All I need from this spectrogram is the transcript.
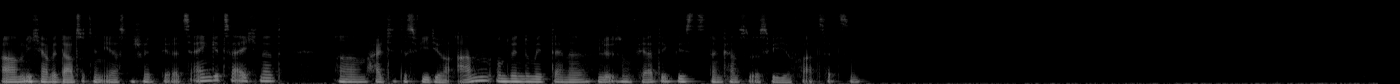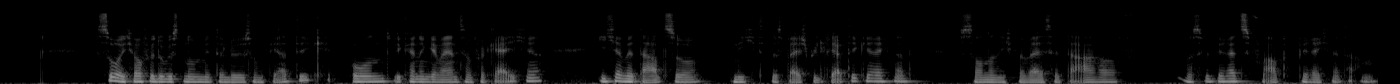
Ähm, ich habe dazu den ersten Schritt bereits eingezeichnet. Ähm, halte das Video an und wenn du mit deiner Lösung fertig bist, dann kannst du das Video fortsetzen. So, ich hoffe, du bist nun mit der Lösung fertig und wir können gemeinsam vergleichen. Ich habe dazu nicht das Beispiel fertig gerechnet, sondern ich verweise darauf, was wir bereits vorab berechnet haben.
